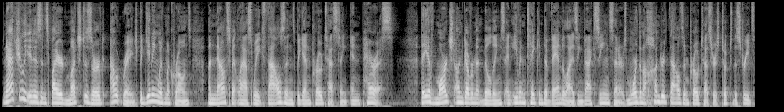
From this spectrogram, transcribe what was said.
Naturally, it has inspired much deserved outrage, beginning with Macron's announcement last week. Thousands began protesting in Paris. They have marched on government buildings and even taken to vandalizing vaccine centers. More than 100,000 protesters took to the streets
